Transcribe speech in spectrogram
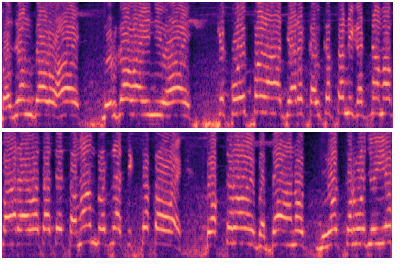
બજરંગ દળ હોય દુર્ગા વાહિની હોય કે કોઈ પણ આ જ્યારે કલકત્તાની ઘટનામાં બહાર આવ્યા હતા, તે તમામ વર્ગના શિક્ષકો હોય, ડોક્ટરો હોય, બધા આનો વિરોધ કરવો જોઈએ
